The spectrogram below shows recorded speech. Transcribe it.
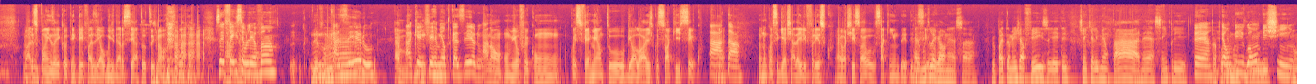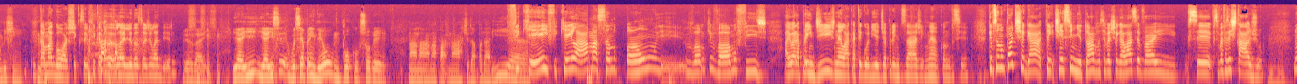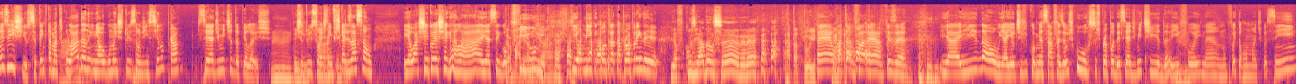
Vários pães aí que eu tentei fazer, alguns deram certo, outros não. Você fez ah, seu levan? Levan. caseiro? É, aquele fermento caseiro? Ah, não. O meu foi com, com esse fermento biológico, só que seco. Ah, né? tá. Eu não consegui achar ele fresco, eu achei só o saquinho dele. Cara, é muito legal, né? Essa... Meu pai também já fez, e aí teve, tinha que alimentar, né? Sempre. É, é um, manter, igual um bichinho. Igual um bichinho. Um tamagotchi que você fica lá ali da sua geladeira. Verdade. E aí, e aí você aprendeu um pouco sobre na, na, na, na, arte da padaria? Fiquei, fiquei lá amassando pão e vamos que vamos, fiz. Aí eu era aprendiz, né, lá a categoria de aprendizagem, né, quando você... Porque você não pode chegar, tem, tinha esse mito, ah, você vai chegar lá, você vai, você, você vai fazer estágio. Uhum. Não existe isso, você tem que estar matriculada ah. em alguma instituição de ensino para ser admitida pelas hum, instituições, ah, tem fiscalização. Entendi. E eu achei que eu ia chegar lá, ia ser igual um filme, já. que eu me contratar para eu aprender. Ia cozinhar dançando, né? Ratatouille. É, o rata, é, pois é. E aí, não, e aí eu tive que começar a fazer os cursos para poder ser admitida. E uhum. foi, né, não foi tão romântico assim.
